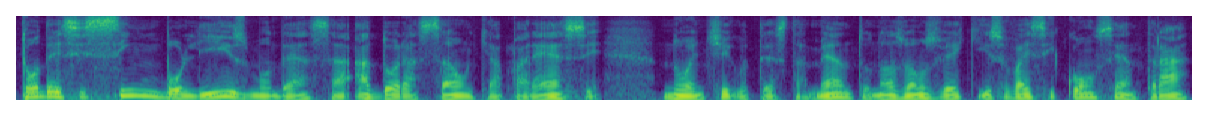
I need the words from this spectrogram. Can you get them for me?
todo esse simbolismo dessa adoração que aparece no Antigo Testamento, nós vamos ver que isso vai se concentrar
